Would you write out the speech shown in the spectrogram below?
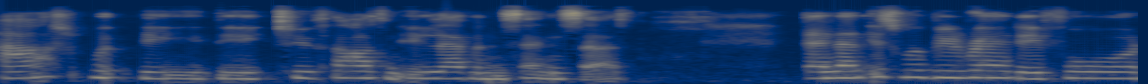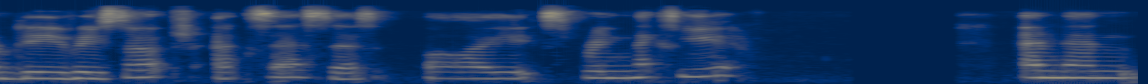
ASHE with the, the 2011 census. And then it will be ready for the research accesses by spring next year. And then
